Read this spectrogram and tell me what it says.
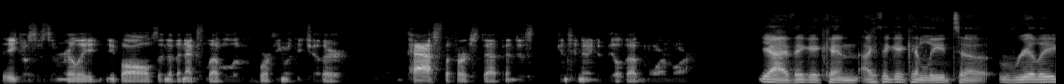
the ecosystem really evolves into the next level of working with each other past the first step and just continuing to build up more and more. Yeah, I think it can I think it can lead to really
